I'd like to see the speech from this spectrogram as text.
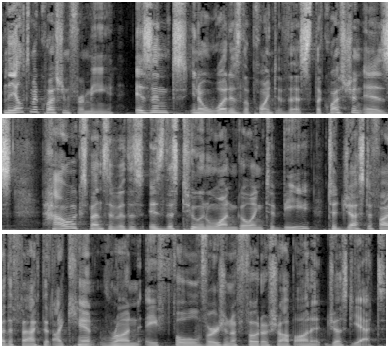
the ultimate question for me isn't, you know, what is the point of this? The question is, how expensive is this, is this two in one going to be to justify the fact that I can't run a full version of Photoshop on it just yet?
